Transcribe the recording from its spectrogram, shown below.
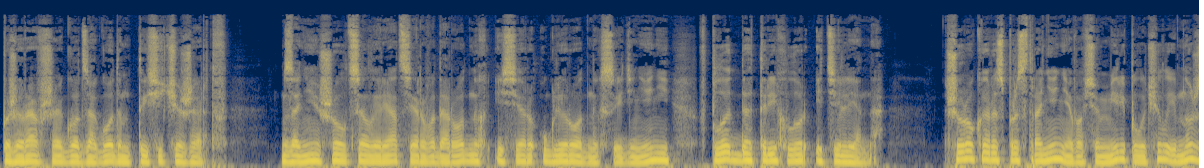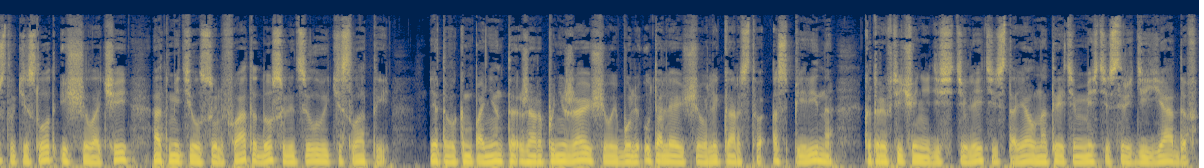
пожиравшая год за годом тысячи жертв. За ней шел целый ряд сероводородных и сероуглеродных соединений, вплоть до трихлорэтилена. Широкое распространение во всем мире получило и множество кислот и щелочей от метилсульфата до салициловой кислоты – этого компонента жаропонижающего и более утоляющего лекарства аспирина, который в течение десятилетий стоял на третьем месте среди ядов,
